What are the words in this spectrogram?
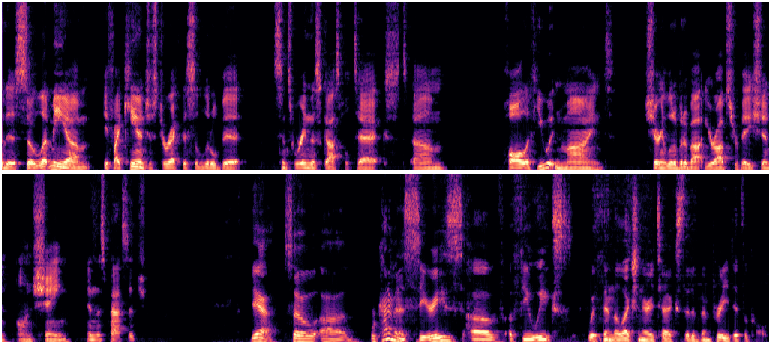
this. So let me, um, if I can, just direct this a little bit, since we're in this gospel text. Um, Paul, if you wouldn't mind sharing a little bit about your observation on shame in this passage. Yeah. So uh, we're kind of in a series of a few weeks within the lectionary text that have been pretty difficult.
